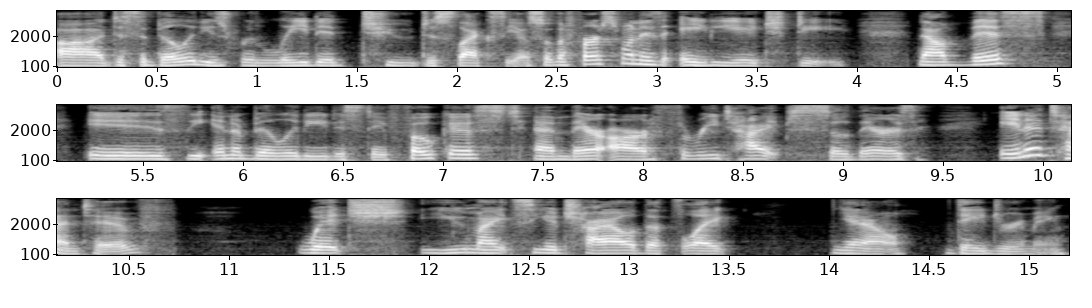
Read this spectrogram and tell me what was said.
uh, disabilities related to dyslexia. So the first one is ADHD. Now, this is the inability to stay focused, and there are three types. So there's inattentive, which you might see a child that's like, you know, daydreaming.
